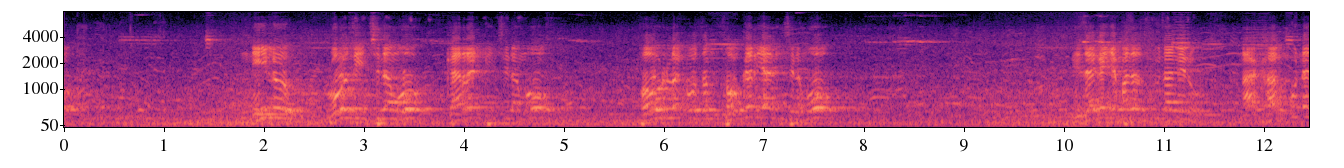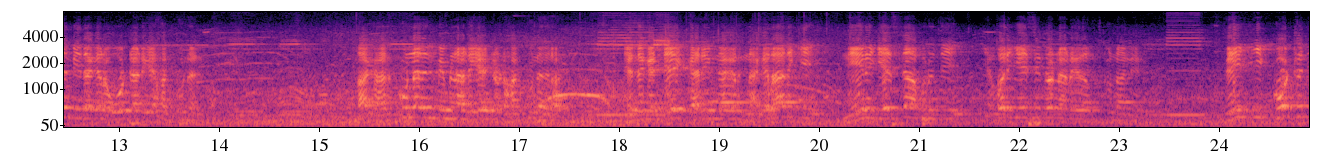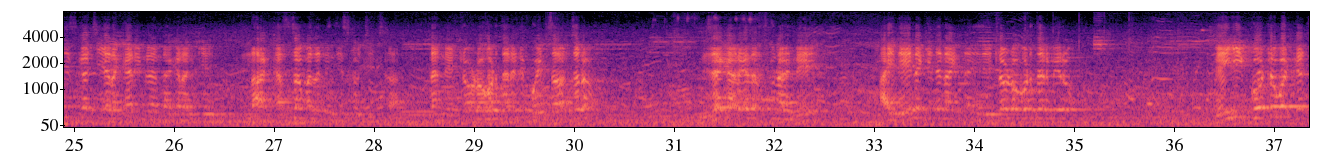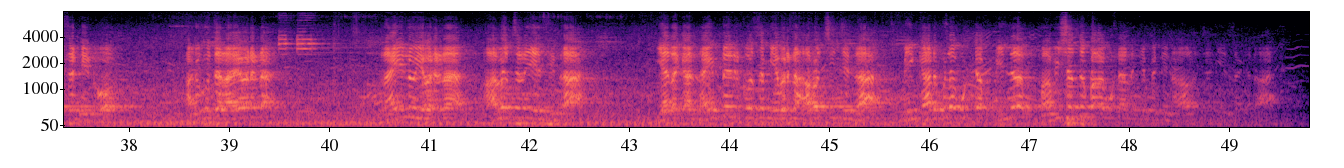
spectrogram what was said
నీళ్ళు రోజు ఇచ్చినాము కరెంట్ ఇచ్చినాము పౌరుల కోసం సౌకర్యాలు ఇచ్చినాము. నిజంగా చెప్పదలుచుకున్నా నేను. నాకు హక్కు ఉన్నది మీ దగ్గర ఓటు అడిగే హక్కు ఉన్నది. నాకు హక్కు ఉన్నది మిమ్మల్ని అడిగేటువంటి హక్కు ఉన్నదిరా. ఎందుకంటే కరీంనగర్ నగరానికి నేను చేసిన అభివృద్ధి ఎవరు చేసిండో అడగదలుచుకున్నాను నేను. వెయ్యి కోట్లు తీసుకొచ్చి ఇలా కరీంనగర్ నగరానికి నా కష్టం వల్ల నేను తీసుకొచ్చి ఇచ్చిన. నన్ను ఎట్లా ఓడగొడతారండి పోయిన సంవత్సరం? నిజంగా అడగదలుచుకున్నా అండి ఐదేళ్ళ కింద నాకు ఎట్లా ఓడగొడతారు మీరు? వెయ్యి కోట్లు పట్టుకొచ్చండి నేను. అడుగుతారా ఎవరైనా? రైలు ఎవరైనా ఆలోచన చేసిందా ఇలాగ లైబ్రరీ కోసం ఎవరైనా ఆలోచించిందా మీ కడుపులో పుట్ట పిల్లల భవిష్యత్తు బాగుండాలని చెప్పి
